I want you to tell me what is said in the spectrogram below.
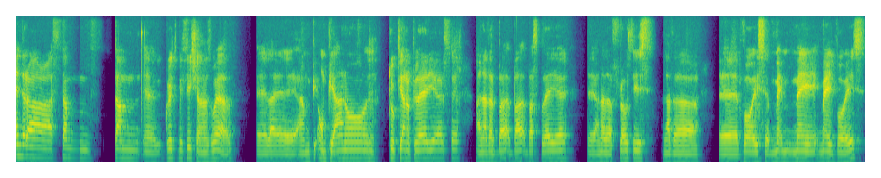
And there are some some uh, great musicians as well, uh, like um, on piano, two piano players, another ba- ba- bass player, another flautist, another uh, voice, uh, ma- ma- male voice.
